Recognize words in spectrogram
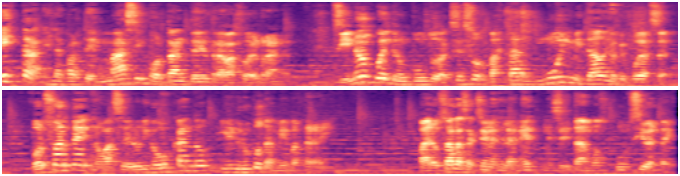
Esta es la parte más importante del trabajo del runner si no encuentra un punto de acceso, va a estar muy limitado en lo que puede hacer. Por suerte, no va a ser el único buscando y el grupo también va a estar ahí. Para usar las acciones de la net necesitamos un Cybertech.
